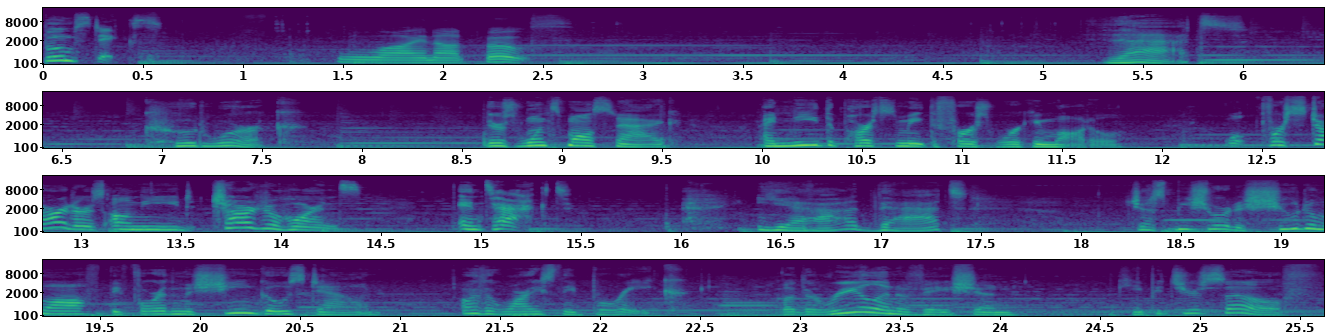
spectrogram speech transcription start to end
Boomsticks. Why not both? That could work. There's one small snag. I need the parts to make the first working model. Well, for starters, I'll need charger horns. Intact. Yeah, that. Just be sure to shoot them off before the machine goes down, otherwise they break. But the real innovation, keep it to yourself,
